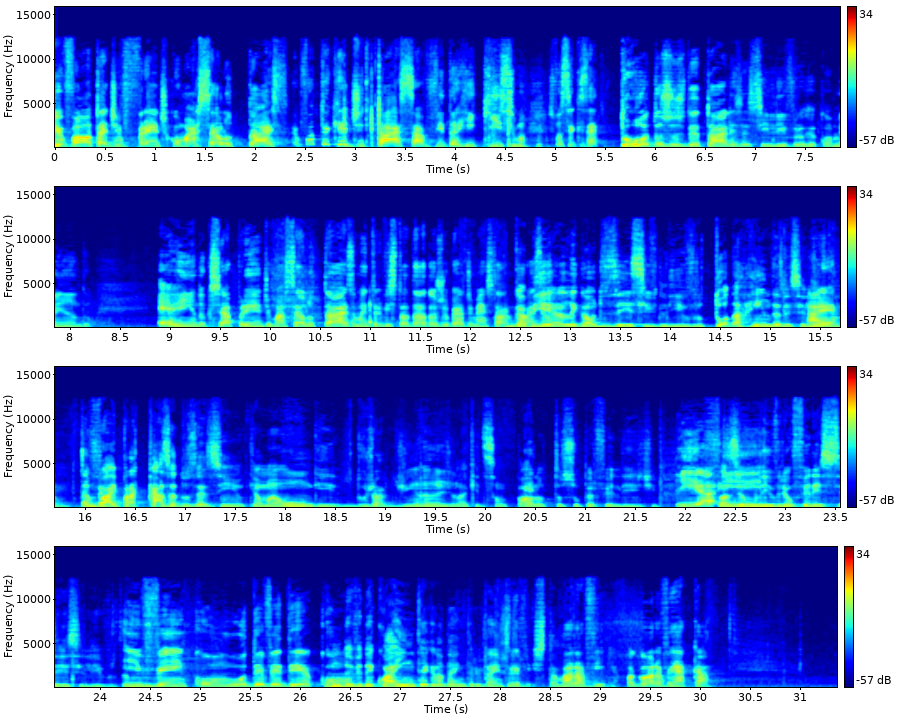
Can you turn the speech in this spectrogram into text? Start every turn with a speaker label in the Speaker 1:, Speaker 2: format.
Speaker 1: De volta de frente com Marcelo Tais. Eu vou ter que editar essa vida riquíssima. Se você quiser todos os detalhes, esse livro eu recomendo. É rindo que se aprende, Marcelo Tais, uma entrevista dada ao Gilberto de Mensagem.
Speaker 2: Gabi, eu... é legal dizer esse livro, toda a renda desse livro
Speaker 1: ah, é, também.
Speaker 2: vai para Casa do Zezinho, que é uma ONG do Jardim Ângela aqui de São Paulo. Estou super feliz de e fazer e... um livro e oferecer esse livro também.
Speaker 1: E vem com o DVD com...
Speaker 2: Com o DVD com a íntegra da entrevista.
Speaker 1: Da entrevista, maravilha. Agora vem cá.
